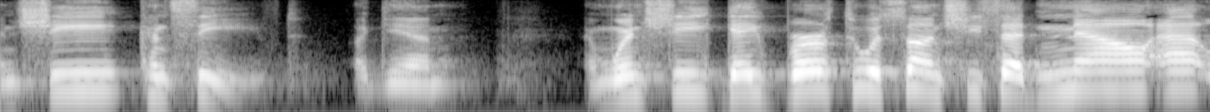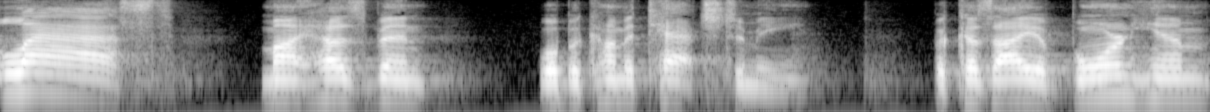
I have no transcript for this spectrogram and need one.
And she conceived again. And when she gave birth to a son, she said, Now at last my husband will become attached to me because I have borne him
